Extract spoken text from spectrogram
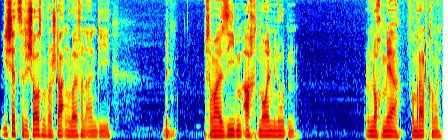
wie schätzt du die Chancen von starken Läufern ein, die mit, sag mal, sieben, acht, neun Minuten oder noch mehr vom Rad kommen?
